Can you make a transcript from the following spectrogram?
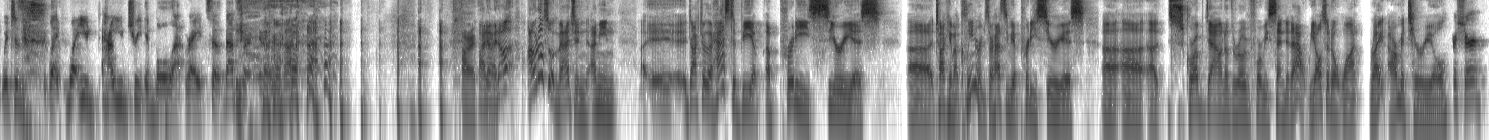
which is like what you how you treat ebola right so that's where it goes All right, I know. And I I would also imagine. I mean, uh, doctor, there has to be a, a pretty serious. Uh, talking about clean rooms, there has to be a pretty serious uh, uh, uh, scrub down of the road before we send it out. We also don't want right our material for sure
